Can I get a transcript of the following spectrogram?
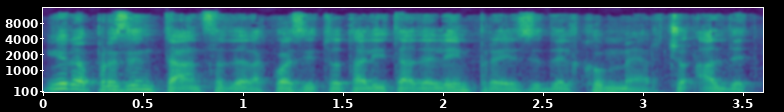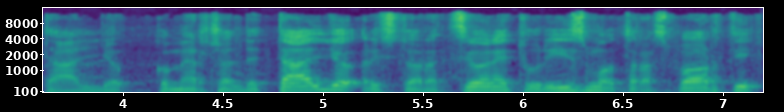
in rappresentanza della quasi totalità delle imprese del commercio al dettaglio. Commercio al dettaglio, ristorazione, turismo, trasporti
